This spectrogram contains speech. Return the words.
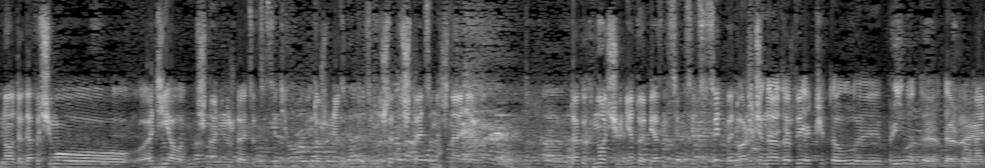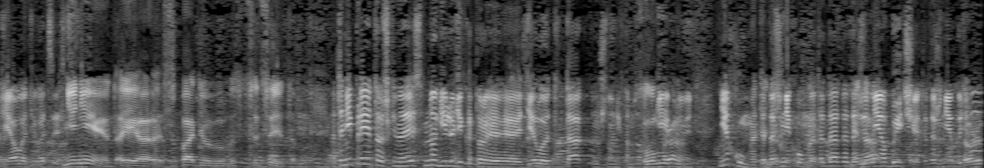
Но тогда почему одеяло ночное не нуждается в циците? Тоже не закутаться. Потому что это считается ночная одежда. Так как ночью нет обязанности носить цицит, поэтому ночная назад одежда- я читал э, принято даже... на одеяло одевается. Не, нет, э, спать в- цицитом. Это не принято, Шкина. Есть многие люди, которые делают так, потому что у них там другие... Хумра? Не хумра, это даже не хумра, это да- да- даже не обычай, это даже не обычай. Тоже-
